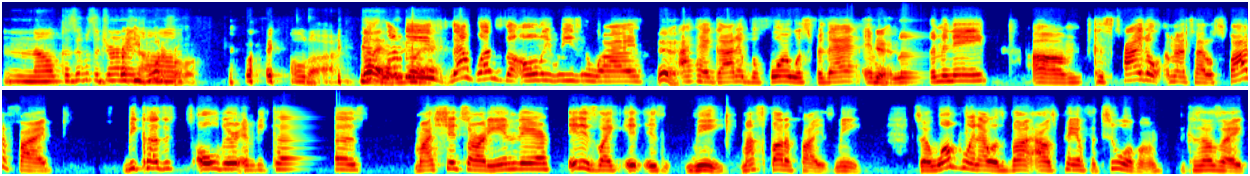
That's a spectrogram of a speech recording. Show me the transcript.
no, because it was a German. Where he bought it um, from him. Like, Hold on. Go ahead. one Go that was the only reason why yeah. I had got it before was for that and Yeah. for Lemonade. Um, because Tidal, I'm not Tidal, Spotify, because it's older and because my shit's already in there, it is like it is me. My Spotify is me. So at one point I was buying, I was paying for two of them because I was like,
